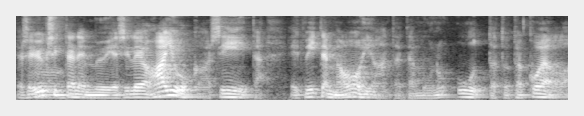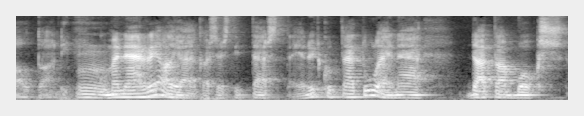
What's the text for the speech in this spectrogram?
ja se mm. yksittäinen myyjä sille ei ole hajukaan siitä, että miten mä ohjaan tätä mun uutta tota koelautaani, mm. kun mä näen reaaliaikaisesti tästä. Ja nyt kun tämä tulee nämä databox,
